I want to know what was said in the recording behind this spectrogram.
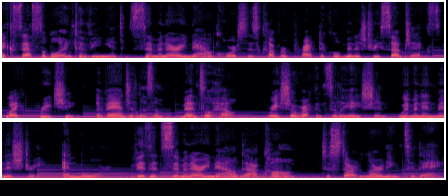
Accessible and convenient, Seminary Now courses cover practical ministry subjects like preaching, evangelism, mental health, racial reconciliation, women in ministry, and more. Visit seminarynow.com to start learning today.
